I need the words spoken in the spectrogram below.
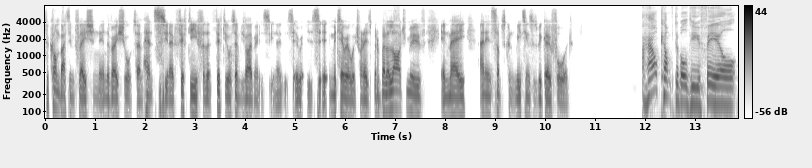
to combat inflation in the very short term. Hence, you know, 50 for the 50 or 75 minutes, you know, it's, it's immaterial which one is, but, but a large move in May and in subsequent meetings as we go forward. How comfortable do you feel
